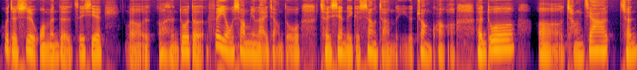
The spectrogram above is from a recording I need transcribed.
或者是我们的这些呃呃很多的费用上面来讲，都呈现了一个上涨的一个状况啊，很多。呃，厂家承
